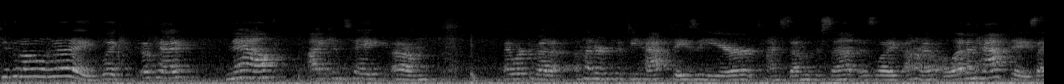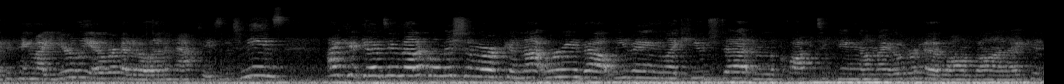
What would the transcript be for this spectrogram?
give it all away. Like, okay, now I can take um, I work about 150 half days a year times 7% is like, I don't know, 11 half days. I could pay my yearly overhead at 11 half days, which means I could go do medical mission work and not worry about leaving like huge debt and the clock ticking on my overhead while I'm gone. I could,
